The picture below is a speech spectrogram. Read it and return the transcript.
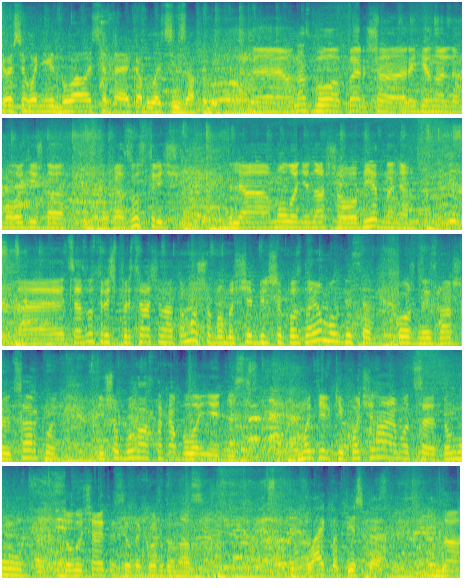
Що сьогодні відбувалося та яка була ціль заходу? Е, У нас була перша регіональна молодіжна така зустріч для молоді нашого об'єднання. Е, Ця зустріч присвячена тому, щоб ми ще більше познайомилися, кожний з нашої церкви, і щоб у нас така була єдність. Ми тільки починаємо це, тому долучайтеся також до нас. Лайк, підписка. Да.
